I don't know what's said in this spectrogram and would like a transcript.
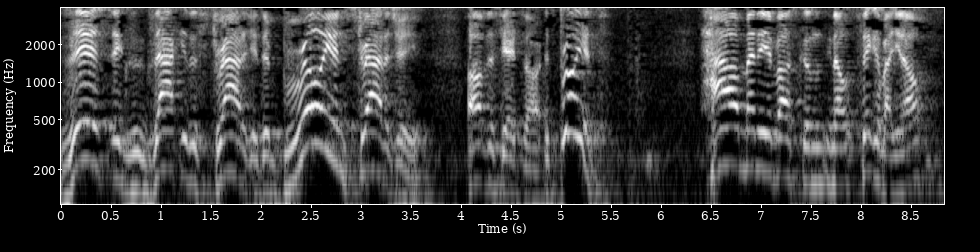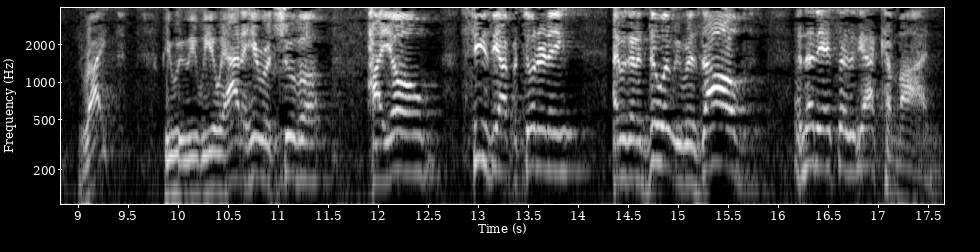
This is exactly the strategy, the brilliant strategy of this Yetzer Hara. It's brilliant. How many of us can, you know, think about, you know, right? We, we, we, we had a hero tshuva, hayom, seize the opportunity, and we're going to do it. We resolved, and then the answer says, yeah, come on.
